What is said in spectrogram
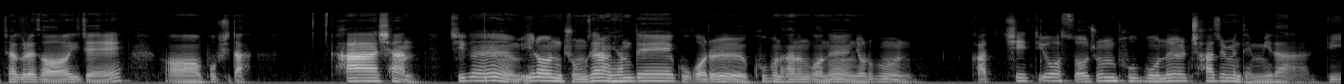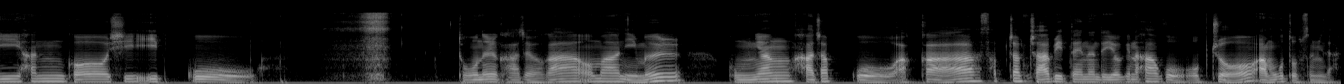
자, 그래서 이제 어, 봅시다. 하샨 지금 이런 중세랑 현대 국어를 구분하는 거는 여러분 같이 띄워 써준 부분을 찾으면 됩니다. 리한 것이 있고 돈을 가져가 어마님을 공양하잡고 아까 삽잡잡이 했는데 여기는 하고 없죠. 아무것도 없습니다.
